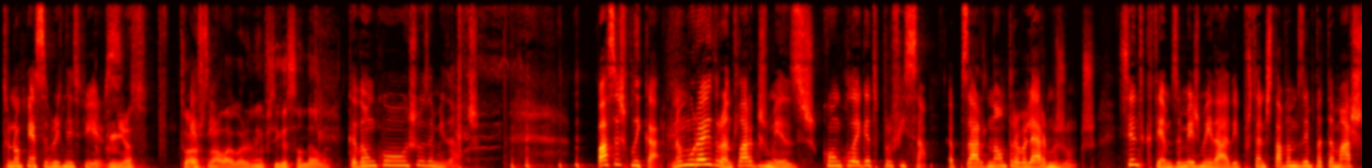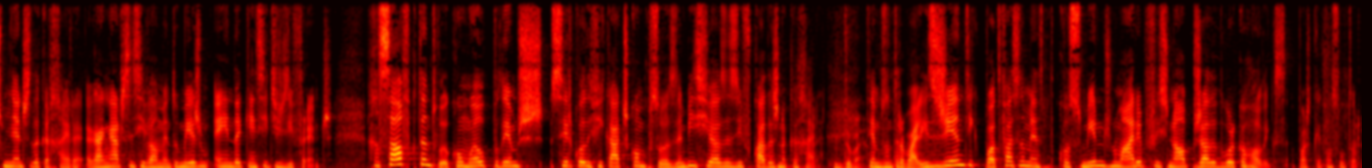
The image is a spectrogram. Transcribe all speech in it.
Tu não conheces a Britney Spears? Conheço. Estou a É ajudá-la agora na investigação dela. Cada um com as suas amizades. Passo a explicar. Namorei durante largos meses com um colega de profissão, apesar de não trabalharmos juntos. Sendo que temos a mesma idade e, portanto, estávamos em patamares semelhantes da carreira, a ganhar sensivelmente o mesmo, ainda que em sítios diferentes. Ressalvo que tanto eu como ele podemos ser qualificados como pessoas ambiciosas e focadas na carreira. Muito bem. Temos um trabalho exigente e que pode facilmente consumir-nos numa área profissional pejada de workaholics. Aposto que é consultora.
